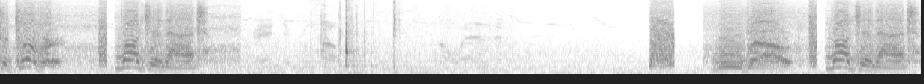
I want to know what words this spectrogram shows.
To cover. Roger that. Move out. Roger that.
